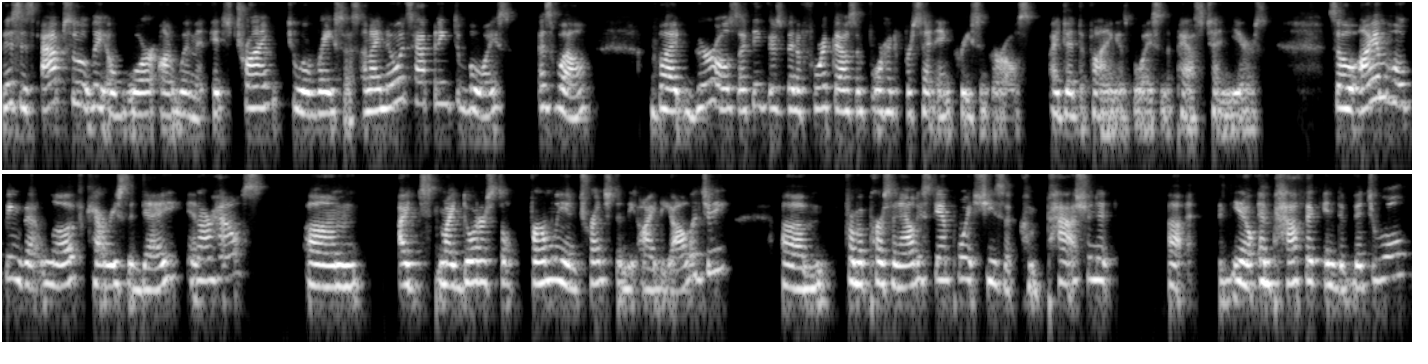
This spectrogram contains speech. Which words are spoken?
This is absolutely a war on women. It's trying to erase us. And I know it's happening to boys as well, but girls, I think there's been a 4,400% increase in girls identifying as boys in the past 10 years. So I am hoping that love carries the day in our house. Um, I, my daughter's still firmly entrenched in the ideology. Um, from a personality standpoint, she's a compassionate, uh, you know, empathic individual.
